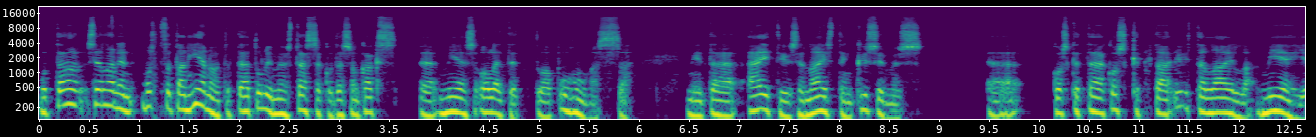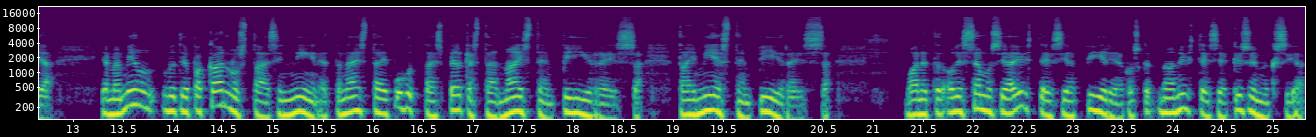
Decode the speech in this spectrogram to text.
Mutta tämä on sellainen, musta tämä on hienoa, että tämä tuli myös tässä, kun tässä on kaksi mies oletettua puhumassa, niin tämä äitiys ja naisten kysymys koska tämä koskettaa yhtä lailla miehiä. Ja mä mieluiten jopa kannustaisin niin, että näistä ei puhuttaisi pelkästään naisten piireissä tai miesten piireissä, vaan että olisi semmoisia yhteisiä piiriä, koska nämä on yhteisiä kysymyksiä.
